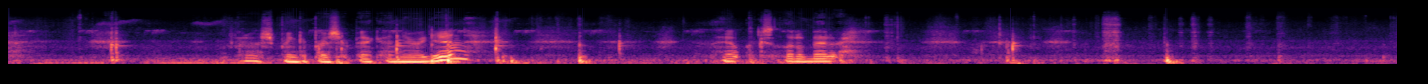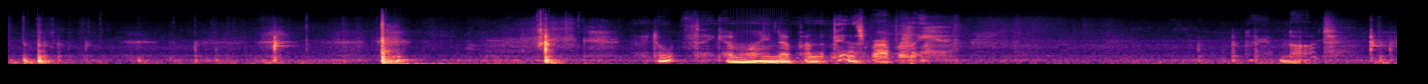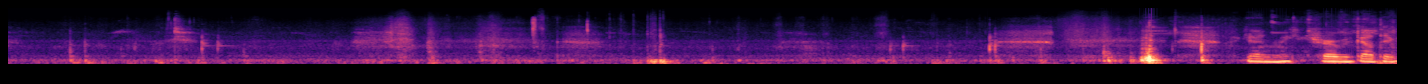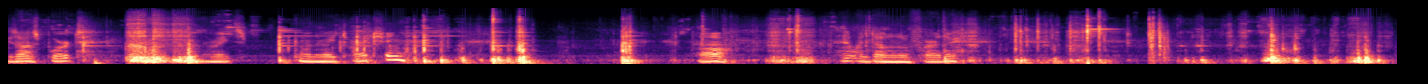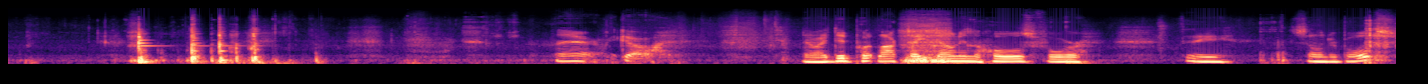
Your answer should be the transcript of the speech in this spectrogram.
put our spring compressor back on there again. That looks a little better. I don't think I'm lined up on the pins properly. I am not. Again, making sure we've got the exhaust port the right, going the right direction. Oh, that went down a little farther. There we go. Now I did put Loctite down in the holes for the cylinder bolts.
